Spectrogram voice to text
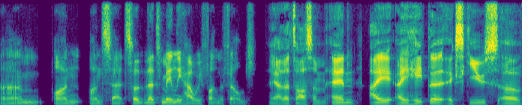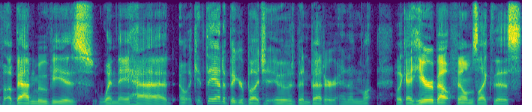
um, on on set. So that's mainly how we fund the films. Yeah that's awesome. And I I hate the excuse of a bad movie is when they had like if they had a bigger budget it would have been better. And then like I hear about films like this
